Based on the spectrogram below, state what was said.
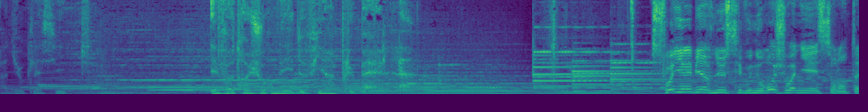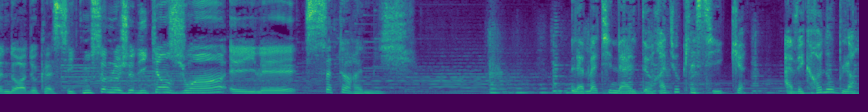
Radio Classique. Et votre journée devient plus belle. Soyez les bienvenus si vous nous rejoignez sur l'antenne de Radio Classique. Nous sommes le jeudi 15 juin et il est 7h30. La matinale de Radio Classique avec Renaud Blanc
